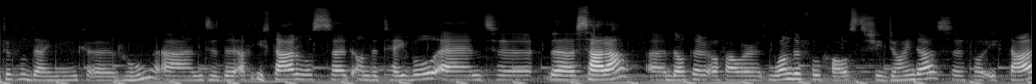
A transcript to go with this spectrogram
beautiful dining uh, room, and the iftar was set on the table. And uh, the Sarah, uh, daughter of our wonderful host, she joined us uh, for iftar.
